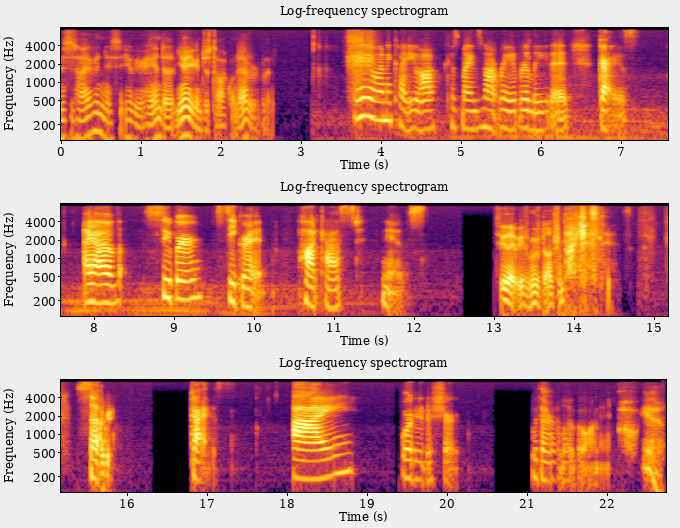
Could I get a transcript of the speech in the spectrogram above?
Mrs. Hyven, I see you have your hand up. You know, you can just talk whenever, but I didn't want to cut you off because mine's not raid related. Guys, I have super secret podcast news. too late. We've moved on from podcast news. So, Okay. guys, I ordered a shirt with our logo on it. Oh yeah.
